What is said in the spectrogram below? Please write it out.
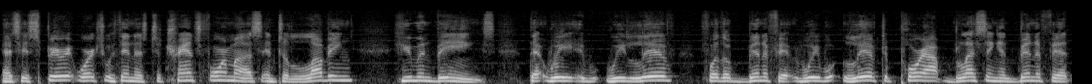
as His Spirit works within us to transform us into loving human beings. That we we live for the benefit. We live to pour out blessing and benefit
